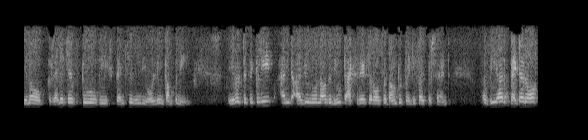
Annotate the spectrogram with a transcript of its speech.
you know, relative to the expenses in the holding company, you know, typically, and as you know now, the new tax rates are also down to 25%. Uh, we are better off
